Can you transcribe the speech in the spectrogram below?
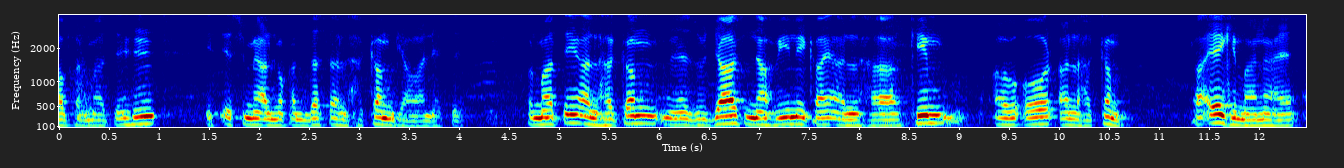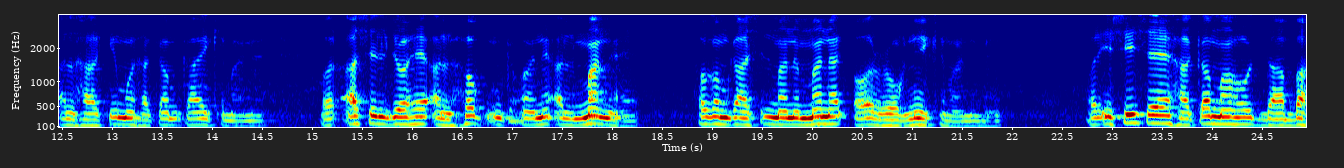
آپ فرماتے ہیں۔ اس اسم المقدس الحکم کے حوالے سے۔ فرماتے ہیں، الحکم زجاج ناوین کا الحکم اور الحکم کا ایک ہی معنی ہے۔ الحکم اور حکم کا ایک ہی معنی ہے۔ اور اصل جو ہے، الحکم کا معنی المن ہے۔ حکم کا اصل معنی منق اور روکنے کے معنی میں ہے۔ اور اسی سے حکم دابہ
